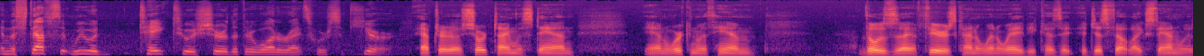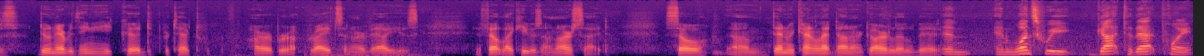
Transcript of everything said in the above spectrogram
and the steps that we would take to assure that their water rights were secure. After a short time with Stan and working with him, those uh, fears kind of went away because it, it just felt like Stan was doing everything he could to protect our rights and our values. It felt like he was on our side. So um, then we kind of let down our guard a little bit. And, and once we got to that point,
